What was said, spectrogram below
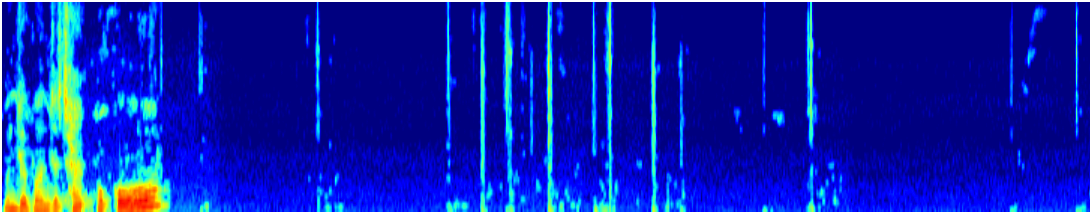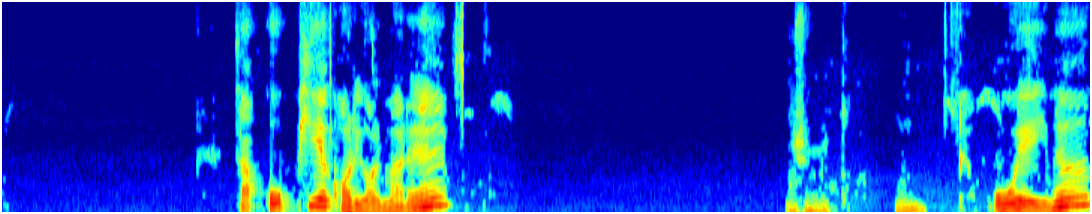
문제 먼저 잘 보고 자, OP의 거리가 얼마래? 50m. 음. OA는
